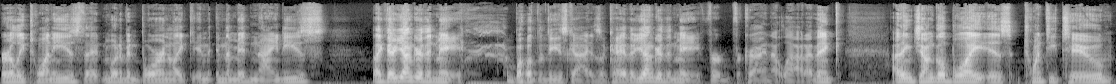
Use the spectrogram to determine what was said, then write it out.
early twenties that would have been born like in, in the mid nineties. Like they're younger than me, both of these guys. Okay, they're younger than me for for crying out loud. I think I think Jungle Boy is twenty two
